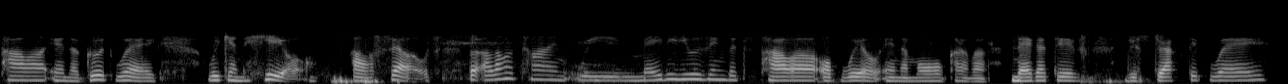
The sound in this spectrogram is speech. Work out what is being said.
power in a good way, we can heal ourselves. But a lot of time we may be using this power of will in a more kind of a negative, destructive way,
